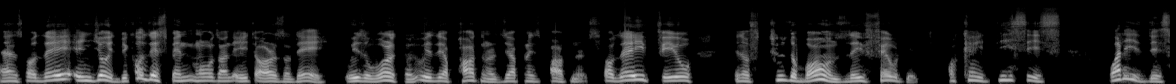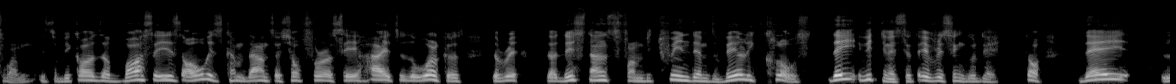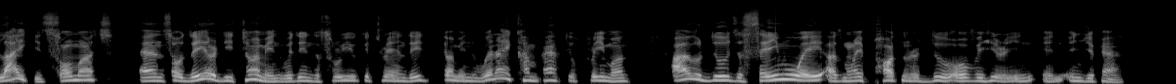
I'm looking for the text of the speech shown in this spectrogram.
and so they enjoyed because they spend more than eight hours a day with the workers, with their partners, Japanese partners. So they feel, you know, to the bones, they felt it. Okay, this is what is this one? It's because the bosses always come down to the shop floor, say hi to the workers. The re- the distance from between them is very close. They witness it every single day. So they like it so much. And so they are determined within the three week train, they determine when I come back to Fremont, I will do the same way as my partner do over here in, in, in Japan.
